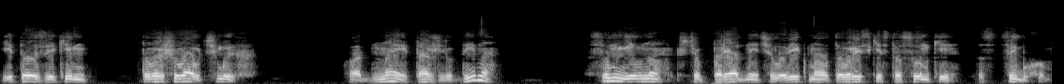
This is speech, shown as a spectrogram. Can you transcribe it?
і той, з яким товаришував чмих? Одна і та ж людина? Сумнівно, щоб порядний чоловік мав товариські стосунки з Цибухом.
